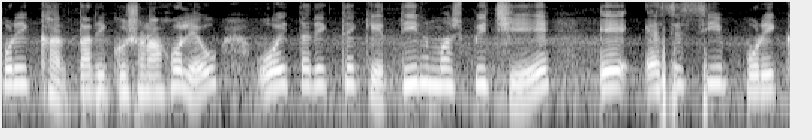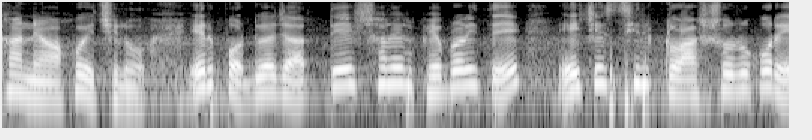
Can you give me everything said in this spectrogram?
পরীক্ষার তারিখ ঘোষণা হলেও ওই তারিখ থেকে তিন মাস পিছিয়ে এ এসএসসি পরীক্ষা নেওয়া হয়েছিল। এরপর দুই হাজার তেইশ সালের ফেব্রুয়ারিতে এইচএসসির ক্লাস শুরু করে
